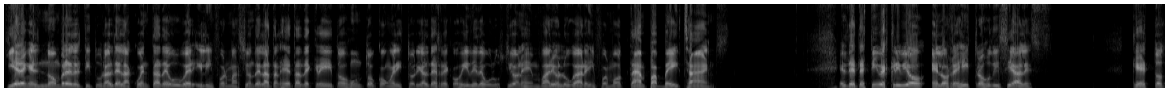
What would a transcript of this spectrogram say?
Quieren el nombre del titular de la cuenta de Uber y la información de la tarjeta de crédito junto con el historial de recogida y devoluciones en varios lugares, informó Tampa Bay Times. El detective escribió en los registros judiciales que estos,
